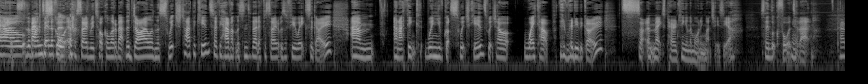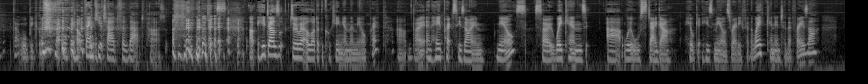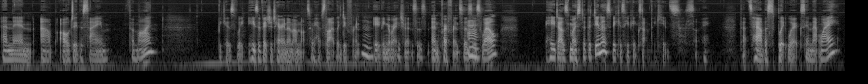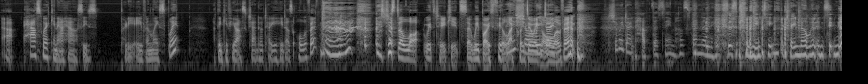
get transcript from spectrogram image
Our That's the back one to school episode, we talk a lot about the dial and the switch type of kids. So if you haven't listened to that episode, it was a few weeks ago. Um, and I think when you've got switch kids, which are wake up, they're ready to go, it's so, it makes parenting in the morning much easier. So look forward to that. That that will be good. That will be helpful. Thank you, Chad, for that part. Uh, he does do a lot of the cooking and the meal prep, um, though, and he preps his own meals. So weekends uh, we'll stagger. He'll get his meals ready for the week and into the freezer, and then um, I'll do the same for mine because we, he's a vegetarian and I'm not, so we have slightly different eating arrangements as, and preferences as well. He does most of the dinners because he picks up the kids. So that's how the split works in that way. Uh, housework in our house is pretty evenly split. I think if you ask Chad, he'll tell you he does all of it. There's just a lot with two kids, so we both feel Are like we're sure doing we all of it. Sure, we don't have the same husband and he's just commuting between Melbourne and Sydney.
